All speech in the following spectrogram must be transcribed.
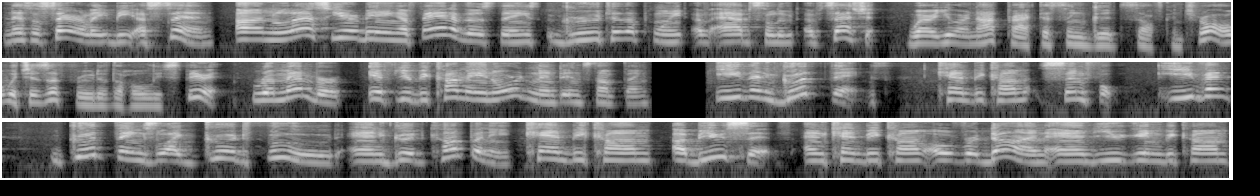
necessarily be a sin, unless your being a fan of those things grew to the point of absolute obsession, where you are not practicing good self control, which is a fruit of the Holy Spirit. Remember, if you become inordinate in something, even good things can become sinful. Even good things like good food and good company can become abusive and can become overdone, and you can become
